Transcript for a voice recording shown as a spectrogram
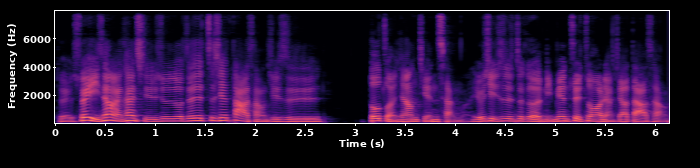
对，所以以上来看，其实就是说这些这些大厂其实。都转向减产嘛，尤其是这个里面最重要两家大厂，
